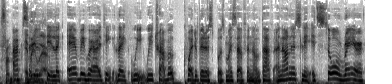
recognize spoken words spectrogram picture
from Absolutely, everywhere. like everywhere. I think like we we travel quite a bit, I suppose, myself and Altaf. And honestly, it's so rare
